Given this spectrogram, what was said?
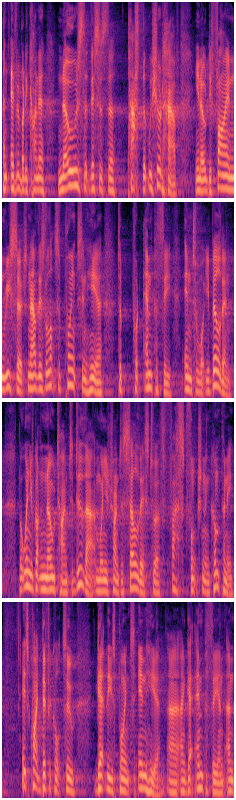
and everybody kind of knows that this is the path that we should have. You know, define, research. Now, there's lots of points in here to put empathy into what you're building. But when you've got no time to do that, and when you're trying to sell this to a fast functioning company, it's quite difficult to get these points in here uh, and get empathy. And, and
